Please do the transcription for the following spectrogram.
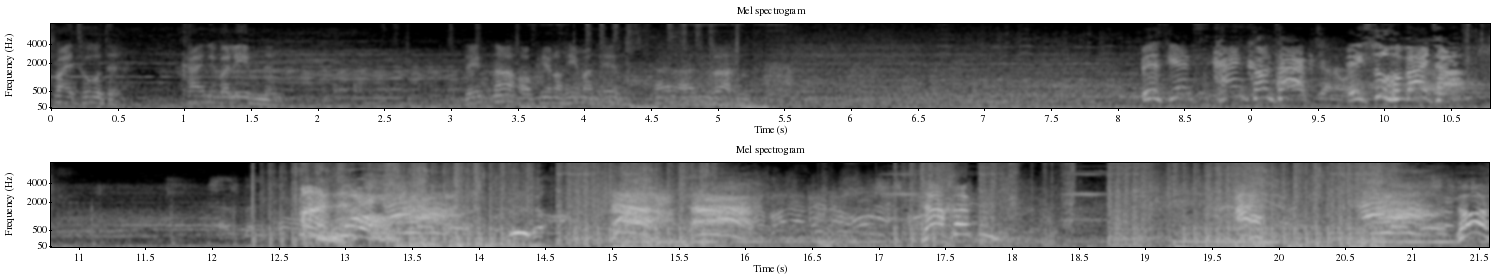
Zwei Tote. Keine Überlebenden. Seht nach, ob hier noch jemand ist. Keine alten Sachen. Bis jetzt kein Kontakt. Ich suche weiter. Mann! Nachrücken! Los,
